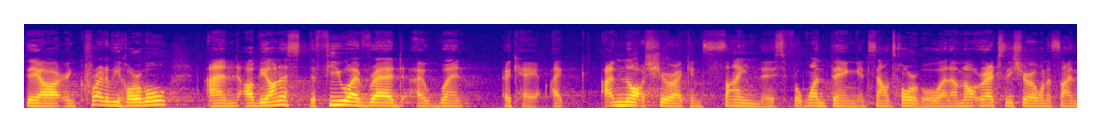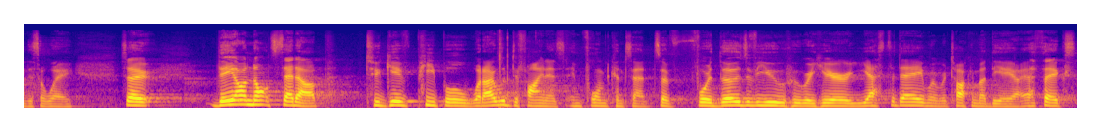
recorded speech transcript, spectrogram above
They are incredibly horrible and I'll be honest, the few I've read, I went, okay, I, I'm not sure I can sign this. For one thing, it sounds horrible, and I'm not actually sure I want to sign this away. So they are not set up to give people what I would define as informed consent. So for those of you who were here yesterday when we were talking about the AI ethics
